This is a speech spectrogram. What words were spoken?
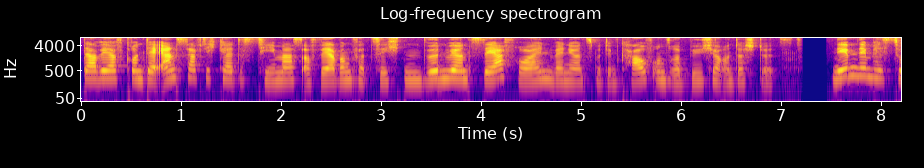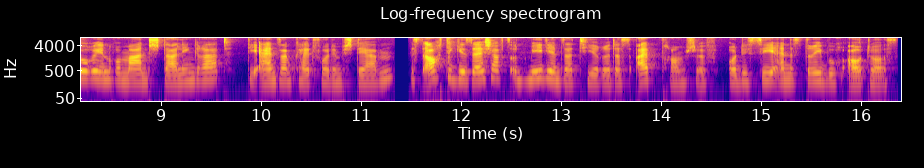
Da wir aufgrund der Ernsthaftigkeit des Themas auf Werbung verzichten, würden wir uns sehr freuen, wenn ihr uns mit dem Kauf unserer Bücher unterstützt. Neben dem Historienroman Stalingrad, Die Einsamkeit vor dem Sterben, ist auch die Gesellschafts- und Mediensatire Das Albtraumschiff, Odyssee eines Drehbuchautors,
